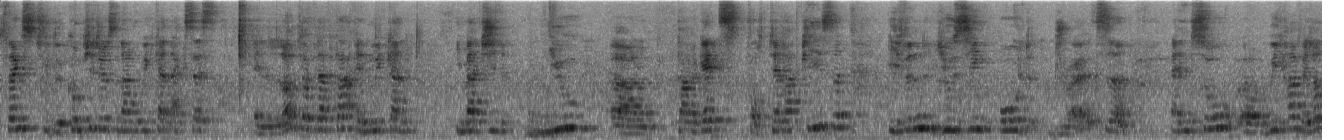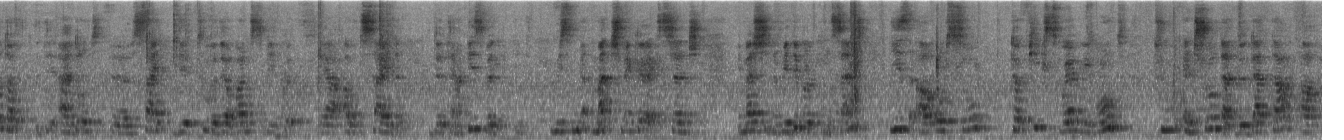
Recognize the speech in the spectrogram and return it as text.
thanks to the computers now we can access a lot of data and we can imagine new uh, targets for therapies, even using old drugs. And so uh, we have a lot of, I don't uh, cite the two other ones because they are outside the therapies, but with matchmaker exchange and machine readable consent, these are also topics where we want to ensure that the data are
